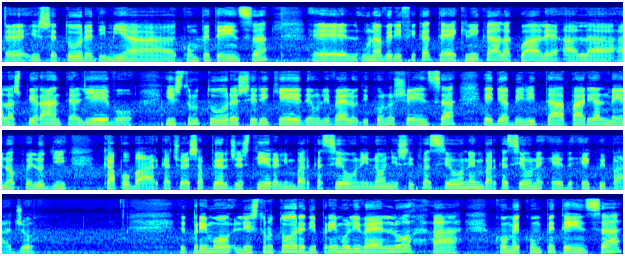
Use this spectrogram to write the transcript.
eh, il settore di mia competenza, eh, una verifica tecnica alla quale all'aspirante all allievo istruttore si richiede un livello di conoscenza e di abilità pari almeno a quello di capobarca, cioè saper gestire l'imbarcazione in ogni situazione, imbarcazione ed equipaggio l'istruttore di primo livello ha come competenza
